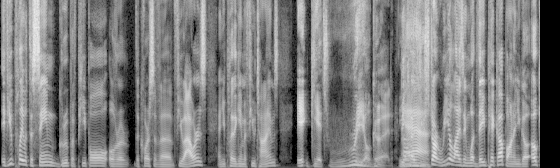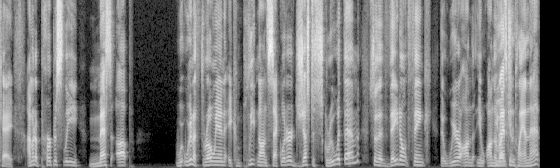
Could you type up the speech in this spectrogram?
if you play with the same group of people over the course of a few hours and you play the game a few times, it gets real good because Yeah. you start realizing what they pick up on and you go, okay, I'm going to purposely mess up we're we're gonna throw in a complete non sequitur just to screw with them, so that they don't think that we're on the you know, on the you right. guys can tr- plan that.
